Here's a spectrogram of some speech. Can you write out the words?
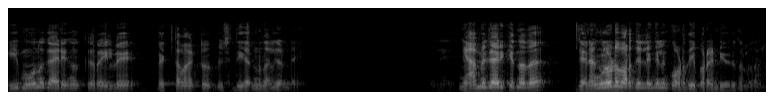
ഈ മൂന്ന് കാര്യങ്ങൾക്ക് റെയിൽവേ വ്യക്തമായിട്ട് വിശദീകരണം നൽകണ്ടേ? ഞാൻ വിചാരിക്കുന്നത് ജനങ്ങളോട് പറഞ്ഞില്ലെങ്കിലും കോടതി പറയേണ്ടി വരും എന്നുള്ളതാണ്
